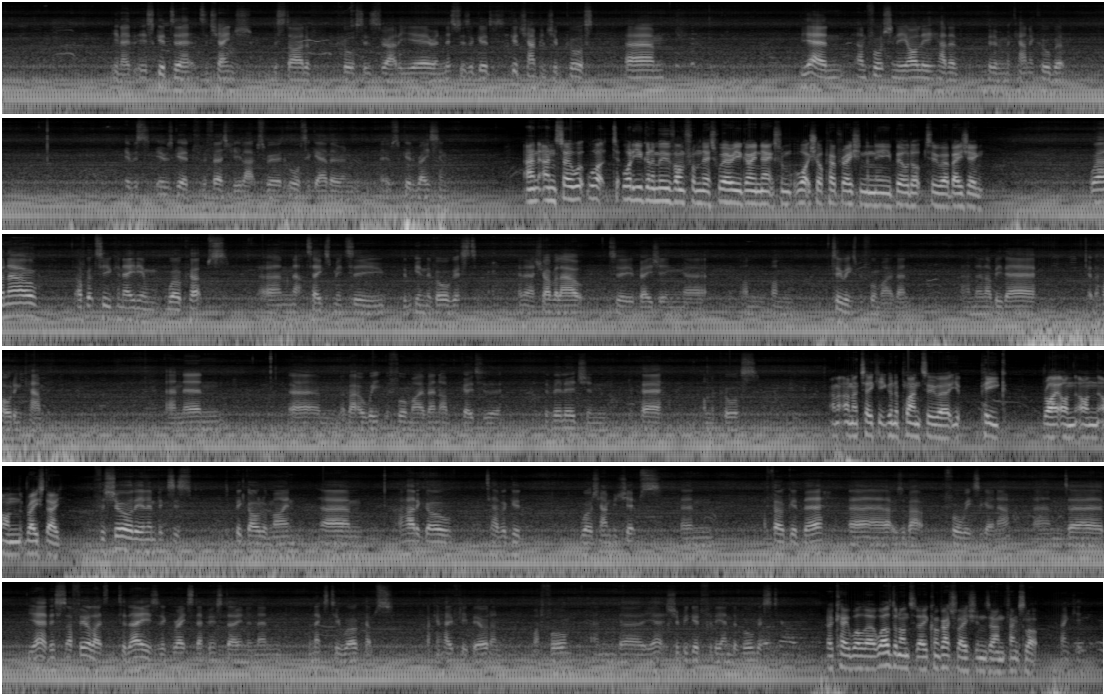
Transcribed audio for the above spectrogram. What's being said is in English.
you know it's good to, to change the style of courses throughout the year, and this is a good good championship course. Um, yeah, and unfortunately Ollie had a bit of a mechanical, but it was it was good for the first few laps. We were all together, and it was good racing. And and so what what are you going to move on from this? Where are you going next? And what's your preparation in the build up to uh, Beijing? Well, now I've got two Canadian World Cups, and that takes me to the beginning of August, and then I travel out to Beijing uh, on on two weeks before my event, and then I'll be there at the holding camp, and then um, about a week before my event, I'll go to the, the village and prepare on the course. And, and I take it you're going to plan to uh, your peak right on, on, on race day. For sure, the Olympics is a big goal of mine. Um, I had a goal to have a good World Championships, and I felt good there. Uh, that was about four weeks ago now, and uh, yeah, this I feel like today is a great stepping stone, and then the next two World Cups I can hopefully build on my form, and uh, yeah, it should be good for the end of August. Okay, well, uh, well done on today. Congratulations and thanks a lot. Thank you.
